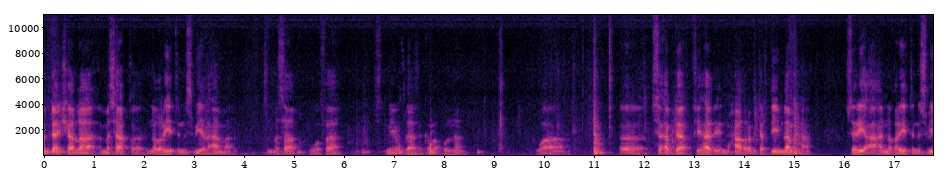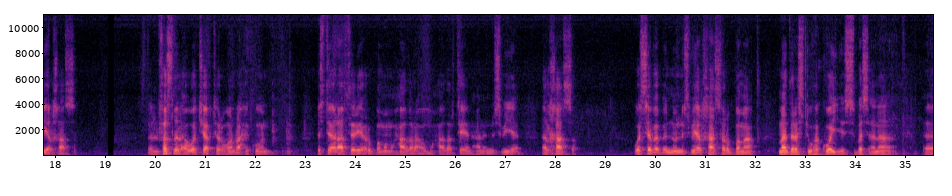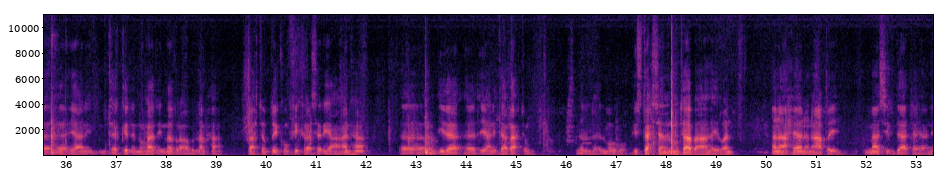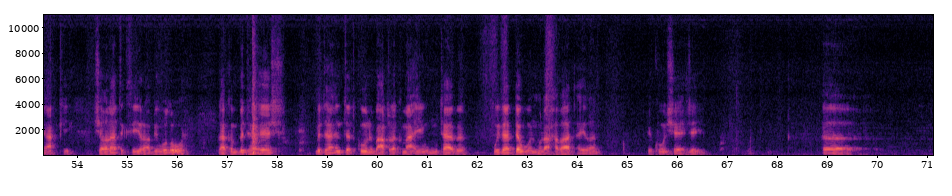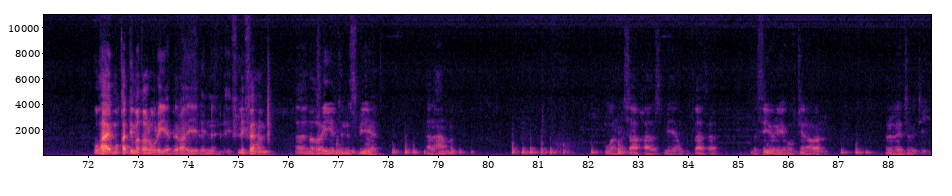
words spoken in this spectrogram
نبدأ إن شاء الله مساق نظرية النسبية العامة. المساق وفاء 603 كما قلنا. و آه، سأبدأ في هذه المحاضرة بتقديم لمحة سريعة عن نظرية النسبية الخاصة. الفصل الأول شابتر 1 راح يكون استعراض سريع ربما محاضرة أو محاضرتين عن النسبية الخاصة. والسبب أنه النسبية الخاصة ربما ما درستوها كويس بس أنا آه، آه، يعني متأكد أنه هذه النظرة أو اللمحة راح تعطيكم فكرة سريعة عنها آه، إذا يعني تابعتم الموضوع. يستحسن المتابعة أيضا. أنا أحيانا أعطي ماسف داتا يعني أحكي شغلات كثيرة بوضوح لكن بدها إيش؟ بدها أنت تكون بعقلك معي ومتابع وإذا تدون ملاحظات أيضا يكون شيء جيد. آه وهاي المقدمة ضرورية برأيي لفهم آه نظرية النسبية العامة. هو المساق هذا 603 The Theory of General Relativity.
